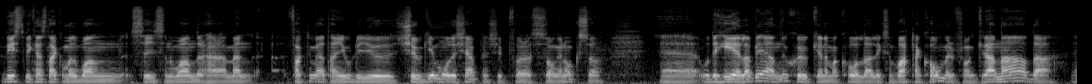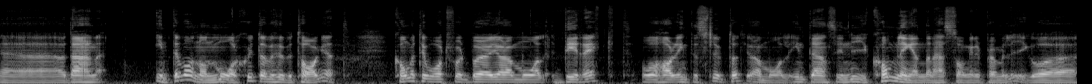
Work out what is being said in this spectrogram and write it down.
visst vi kan snacka om ett one season wonder här men faktum är att han gjorde ju 20 mål i Championship förra säsongen också. Eh, och det hela blir ännu sjukare när man kollar liksom vart han kommer ifrån. Granada, eh, där han inte var någon målskytt överhuvudtaget. Kommer till Watford, börjar göra mål direkt och har inte slutat göra mål. Inte ens i nykomlingen den här säsongen i Premier League. Och, eh,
